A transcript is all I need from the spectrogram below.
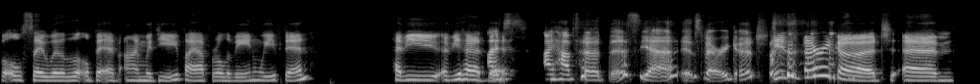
but also with a little bit of "I'm with You" by Avril Lavigne weaved in. Have you have you heard this? I have heard this. Yeah, it's very good. it's very good. Um,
